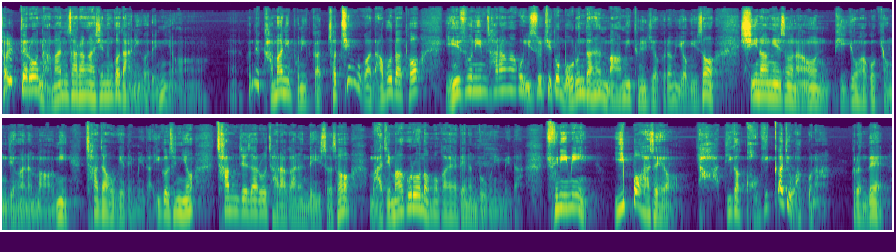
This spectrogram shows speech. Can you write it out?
절대로 나만 사랑하시는 것 아니거든요. 근데 근데 가만히 보니까 저 친구가 나보다 더 예수님 사랑하고 있을지도 모른다는 마음이 들죠. 그러면 여기서 신앙에서 나온 비교하고 경쟁하는 마음이 찾아오게 됩니다. 이것은요, 참제자로 자라가는 데 있어서 마지막으로 넘어가야 되는 부분입니다. 주님이 이뻐하세요. 야, 네가 거기까지 왔구나. 그런데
